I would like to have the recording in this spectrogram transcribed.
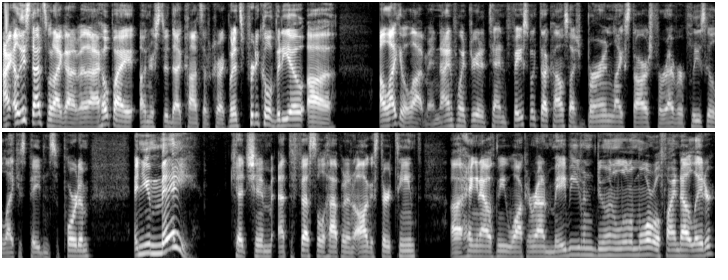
I, at least that's what I got of it. I hope I understood that concept correct, but it's a pretty cool video. Uh, I like it a lot, man. 9.3 out of 10. Facebook.com slash burn like stars forever. Please go like his page and support him. And you may catch him at the festival happening August 13th, uh, hanging out with me, walking around, maybe even doing a little more. We'll find out later.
